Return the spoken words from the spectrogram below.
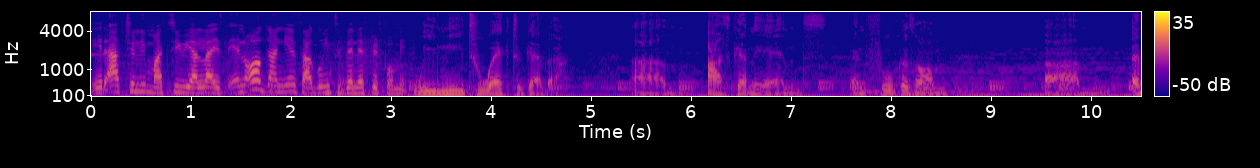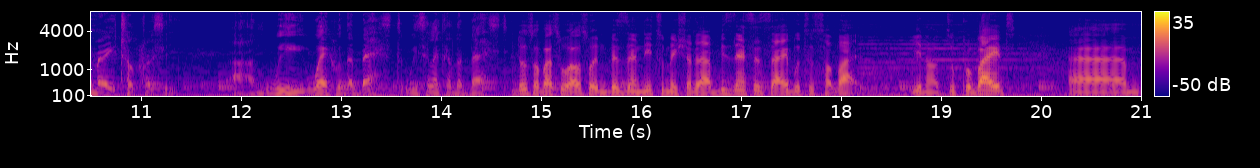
It actually materialized and all Ghanaians are going to benefit from it. We need to work together um, as Ghanaians and focus on um, a meritocracy. Um, we work with the best, we selected the best. Those of us who are also in business need to make sure that our businesses are able to survive, you know, to provide um,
